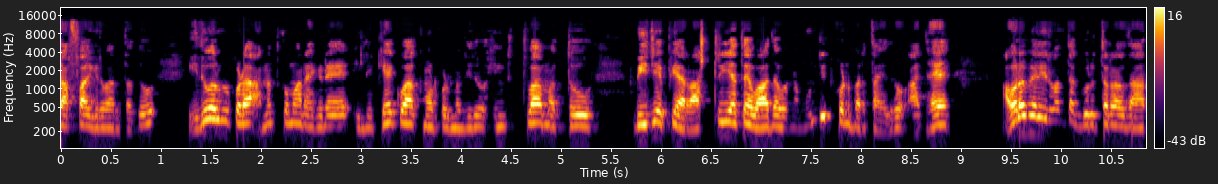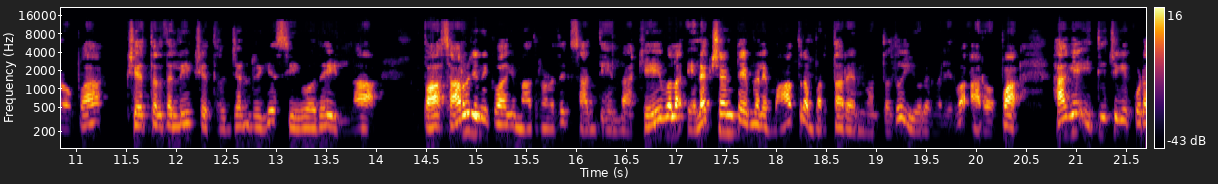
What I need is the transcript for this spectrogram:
ಟಫ್ ಆಗಿರುವಂತದ್ದು ಇದುವರೆಗೂ ಕೂಡ ಅನಂತ್ ಕುಮಾರ್ ಹೆಗಡೆ ಇಲ್ಲಿ ಕೇಕ್ ವಾಕ್ ಮಾಡ್ಕೊಂಡು ಬಂದಿದ್ರು. ಹಿಂದುತ್ವ ಮತ್ತು ಬಿಜೆಪಿಯ ರಾಷ್ಟ್ರೀಯತೆ ವಾದವನ್ನು ಮುಂದಿಟ್ಕೊಂಡು ಬರ್ತಾ ಇದ್ರು. ಆದ್ರೆ ಅವರ ಮೇಲೆ ಇರುವಂತ ಗುರುತರವಾದ ಆರೋಪ, ಕ್ಷೇತ್ರದಲ್ಲಿ ಕ್ಷೇತ್ರದ ಜನರಿಗೆ ಸಿಗೋದೇ ಇಲ್ಲ. ಸಾರ್ವಜನಿಕವಾಗಿ ಮಾತನಾಡೋದಕ್ಕೆ ಸಾಧ್ಯ ಇಲ್ಲ. ಕೇವಲ ಎಲೆಕ್ಷನ್ ಟೈಮ್ನಲ್ಲಿ ಮಾತ್ರ ಬರ್ತಾರೆ ಅನ್ನುವಂಥದ್ದು ಇವರ ಮೇಲಿರುವ ಆರೋಪ. ಹಾಗೆ ಇತ್ತೀಚೆಗೆ ಕೂಡ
